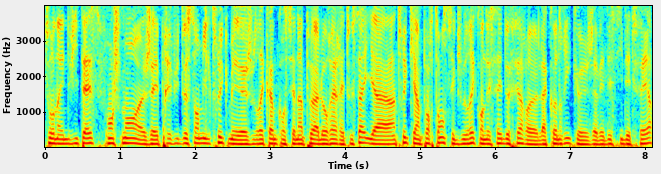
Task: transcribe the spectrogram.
tourne à une vitesse. Franchement, euh, j'avais prévu 200 000 trucs, mais euh, je voudrais quand même qu'on tienne un peu à l'horaire et tout ça. Il y a un truc qui est important, c'est que je voudrais qu'on essaye de faire la connerie que j'avais décidé de faire.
